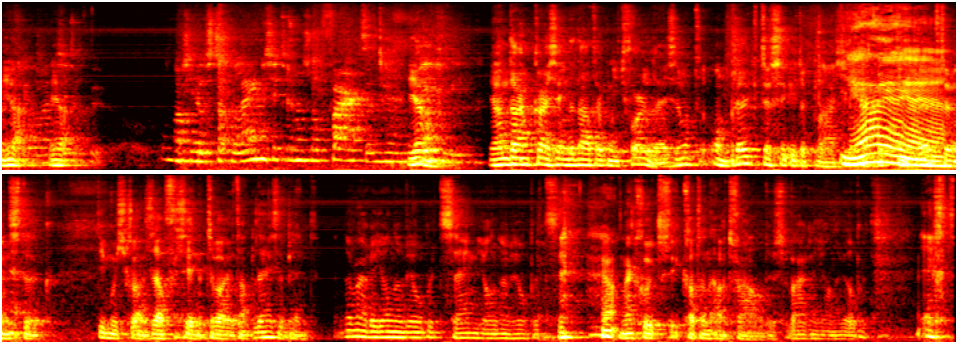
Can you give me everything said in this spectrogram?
heel Ja, veel. Er ja. eh, ondanks die hele strakke lijnen zit er een soort vaart en een Ja. beweging in. Ja, en daarom kan je ze inderdaad ook niet voorlezen, want er ontbreekt tussen ieder plaatje Ja, ja, ja, ja. er een stuk. Die moet je gewoon zelf verzinnen terwijl je het aan het lezen bent. En daar waren Jan en Wilbert, zijn Jan en Wilbert. Ja. maar goed, ik had een oud verhaal, dus waren Jan en Wilbert. Echt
